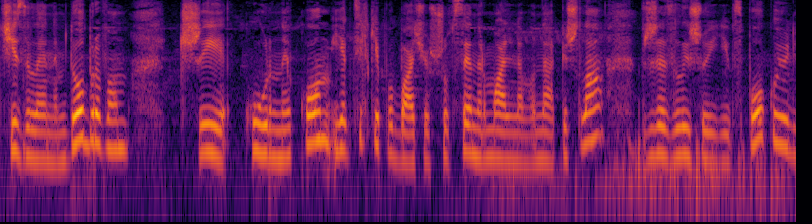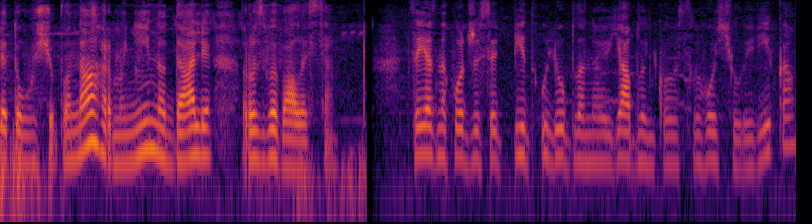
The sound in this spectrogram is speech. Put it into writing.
чи зеленим добривом, чи курником. Як тільки побачу, що все нормально, вона пішла, вже залишу її в спокою для того, щоб вона гармонійно далі розвивалася. Це я знаходжуся під улюбленою яблунькою свого чоловіка.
